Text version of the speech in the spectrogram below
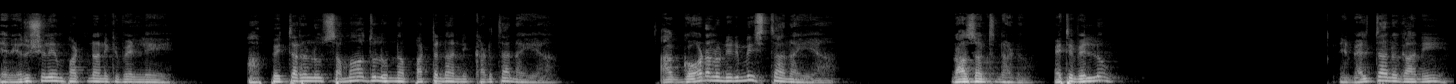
నేను ఎరుషలేం పట్టణానికి వెళ్ళి ఆ పితరులు సమాధులున్న పట్టణాన్ని కడతానయ్యా. ఆ గోడలు నిర్మిస్తానయ్యా. రాజు అంటున్నాడు అయితే వెళ్ళు. నేను వెళ్తాను కానీ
